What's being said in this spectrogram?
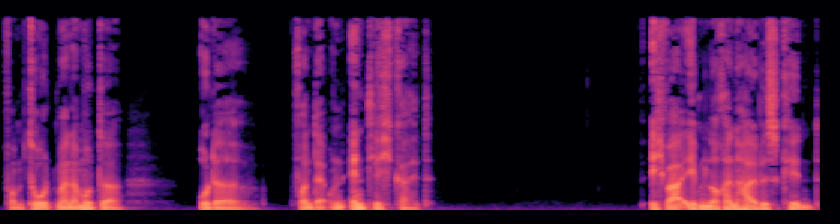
vom Tod meiner Mutter oder von der Unendlichkeit. Ich war eben noch ein halbes Kind.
